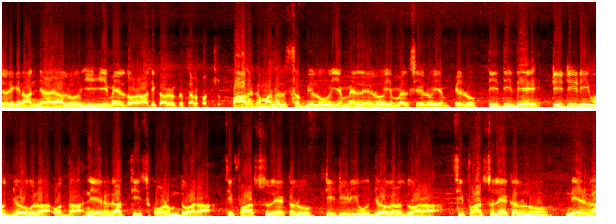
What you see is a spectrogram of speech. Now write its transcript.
జరిగిన అన్యాయాలు ఈ ఈమెయిల్ ద్వారా అధికారులకు తెలపచ్చు. పాలక మండలి సభ్యులు ఎమ్మెల్యేలు ఎమ్మెల్సీలు ఎంపీలు టీటీడే టీటీడీ ఉద్యోగుల వద్ద నేరుగా తీసుకోవడం ద్వారా సిఫార్సు లేఖలు టీటీడీ ఉద్యోగుల ద్వారా సిఫార్సు లేఖలను నేరుగా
